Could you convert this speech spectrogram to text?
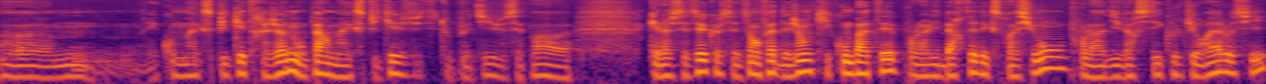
euh, et qu'on m'a expliqué très jeune. Mon père m'a expliqué, j'étais tout petit, je sais pas euh, quel âge c'était, que c'était en fait des gens qui combattaient pour la liberté d'expression, pour la diversité culturelle aussi,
